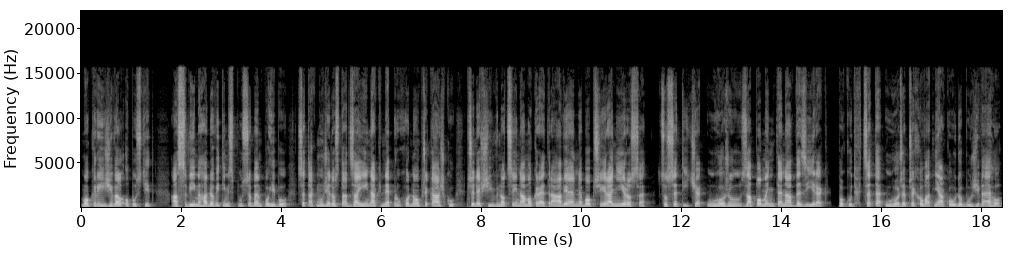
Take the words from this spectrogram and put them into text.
mokrý živel opustit a svým hadovitým způsobem pohybu se tak může dostat za jinak neprůchodnou překážku, především v noci na mokré trávě nebo při raní rose. Co se týče úhořů, zapomeňte na vezírek. Pokud chcete úhoře přechovat nějakou dobu živého,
